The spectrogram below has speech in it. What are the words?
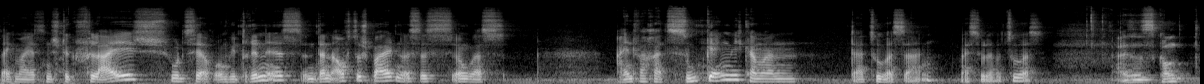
sag ich mal, jetzt ein Stück Fleisch, wo das ja auch irgendwie drin ist, und dann aufzuspalten, ist das irgendwas einfacher zugänglich? Kann man dazu was sagen? Weißt du dazu was? Also es kommt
